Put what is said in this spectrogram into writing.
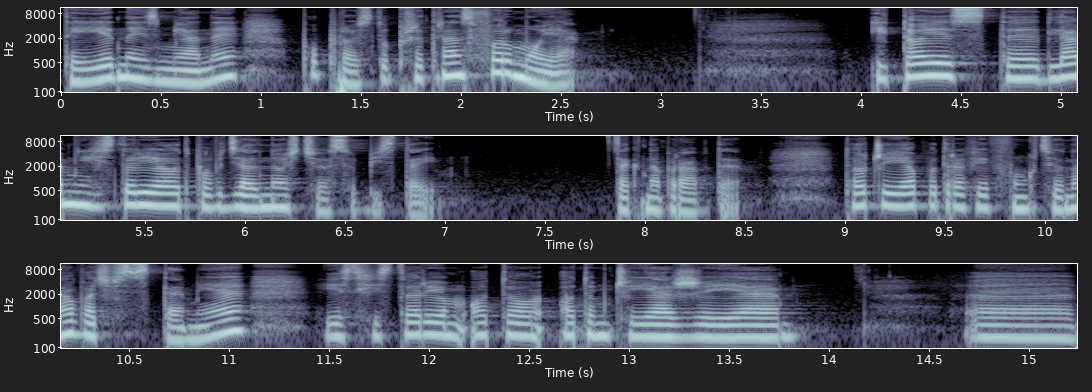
tej jednej zmiany po prostu przetransformuje. I to jest e, dla mnie historia odpowiedzialności osobistej. Tak naprawdę. To, czy ja potrafię funkcjonować w systemie, jest historią o, to, o tym, czy ja żyję e,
